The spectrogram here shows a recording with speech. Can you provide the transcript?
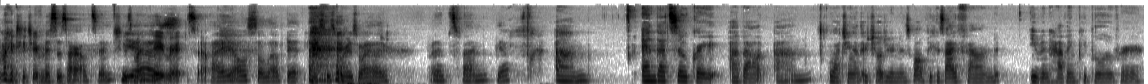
my teacher, Mrs. Araldson, she's yes, my favorite. So I also loved it, Mrs. Mersweiler. but it's fun. Yeah. Um, and that's so great about um, watching other children as well, because I've found even having people over.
